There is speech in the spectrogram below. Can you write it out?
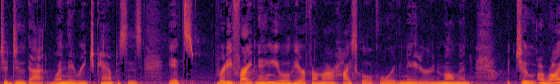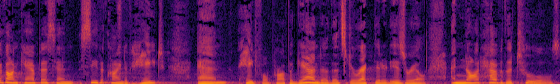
to do that when they reach campuses. It's pretty frightening. You will hear from our high school coordinator in a moment. To arrive on campus and see the kind of hate and hateful propaganda that's directed at Israel and not have the tools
